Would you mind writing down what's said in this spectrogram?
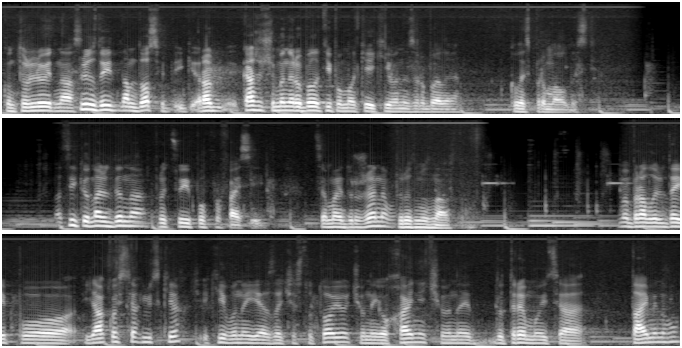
контролюють нас, плюс дають нам досвід і роб... кажуть, що ми не робили ті помилки, які вони зробили колись при молодості. У нас тільки одна людина працює по професії. Це моя дружина туризмознавство. Ми брали людей по якостях людських, які вони є за чистотою, чи вони є охайні, чи вони дотримуються таймінгу,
